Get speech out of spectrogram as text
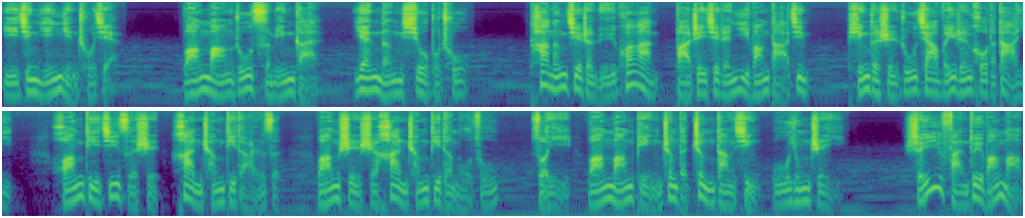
已经隐隐出现。王莽如此敏感，焉能嗅不出？他能借着吕宽案把这些人一网打尽，凭的是儒家为人后的大义。皇帝箕子是汉成帝的儿子，王氏是汉成帝的母族。所以，王莽秉政的正当性毋庸置疑。谁反对王莽，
